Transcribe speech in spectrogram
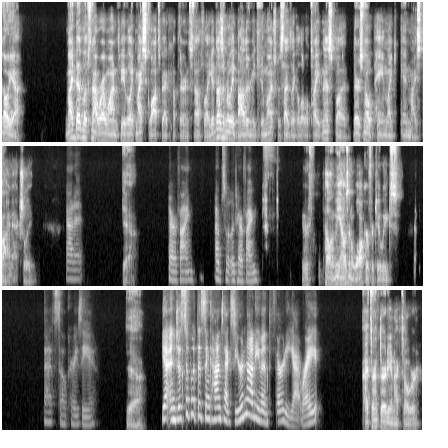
Oh yeah. My deadlift's not where I want it to be, but like my squat's back up there and stuff. Like it doesn't really bother me too much besides like a little tightness, but there's no pain like in my spine actually. Got it. Yeah. Terrifying. Absolutely terrifying. You're telling me I was in a walker for two weeks. That's so crazy. Yeah. Yeah. And just to put this in context, you're not even 30 yet, right? I turned 30 in October.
